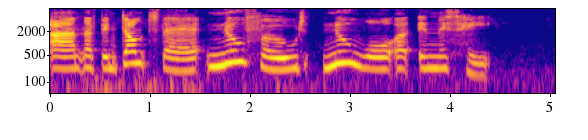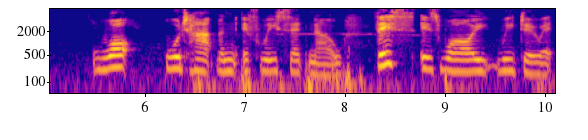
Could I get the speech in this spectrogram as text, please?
Um, they've been dumped there, no food, no water in this heat. What would happen if we said no? This is why we do it.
